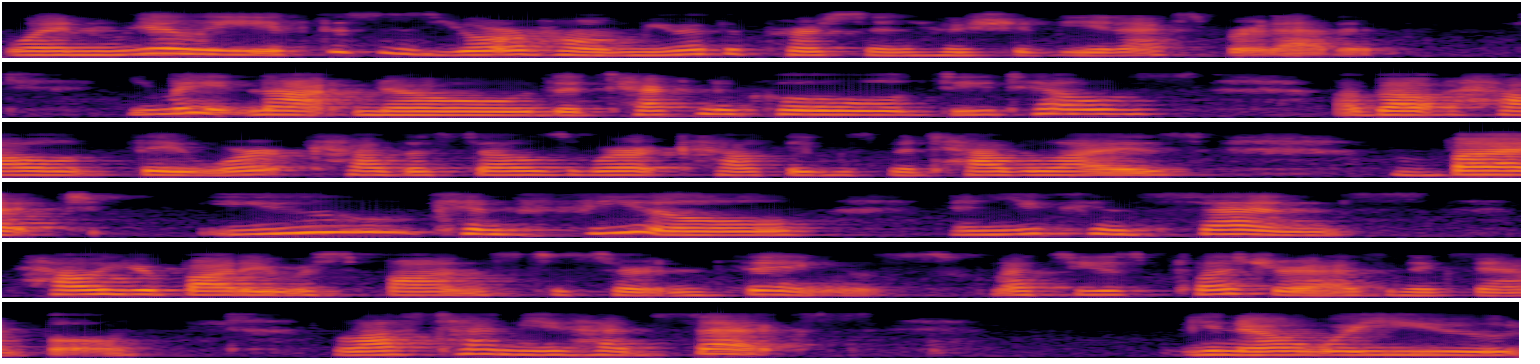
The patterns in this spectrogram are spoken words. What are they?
when really, if this is your home, you're the person who should be an expert at it. You may not know the technical details about how they work, how the cells work, how things metabolize, but you can feel and you can sense how your body responds to certain things. Let's use pleasure as an example. Last time you had sex, you know, were you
